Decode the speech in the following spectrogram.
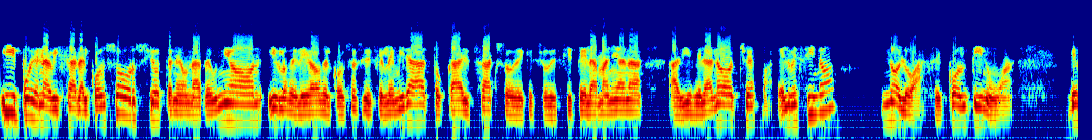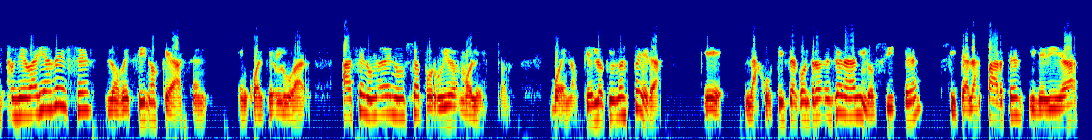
Y pueden avisar al consorcio tener una reunión ir los delegados del consorcio y decirle mira toca el saxo de que eso de 7 de la mañana a 10 de la noche el vecino no lo hace continúa Después de varias veces, los vecinos que hacen en cualquier lugar hacen una denuncia por ruidos molestos. Bueno, ¿qué es lo que uno espera? Que la justicia contravencional lo cite, cite a las partes y le diga,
